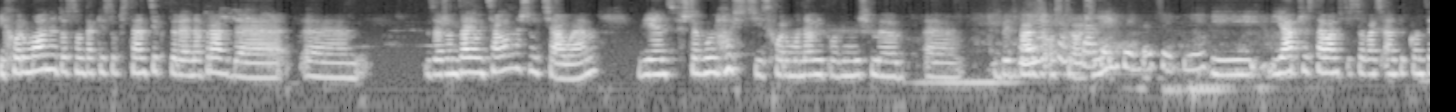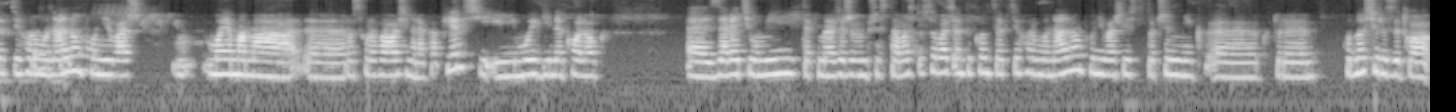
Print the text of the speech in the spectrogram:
I hormony to są takie substancje, które naprawdę em, zarządzają całym naszym ciałem, więc w szczególności z hormonami powinniśmy em, być bardzo ostrożni. I ja przestałam stosować antykoncepcję hormonalną, ponieważ moja mama e, rozchorowała się na raka piersi i mój ginekolog e, zalecił mi w takim razie, żebym przestała stosować antykoncepcję hormonalną, ponieważ jest to czynnik, e, który podnosi ryzyko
